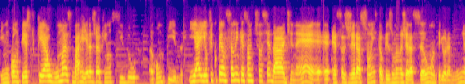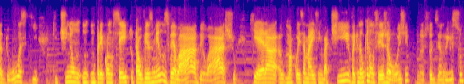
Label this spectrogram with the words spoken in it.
em um contexto que algumas barreiras já haviam sido rompidas. E aí eu fico pensando em questão de sociedade, né? Essas gerações, talvez uma geração anterior à minha, duas, que, que tinham um, um preconceito talvez menos velado, eu acho, que era uma coisa mais imbativa, que não que não seja hoje, não estou dizendo isso,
